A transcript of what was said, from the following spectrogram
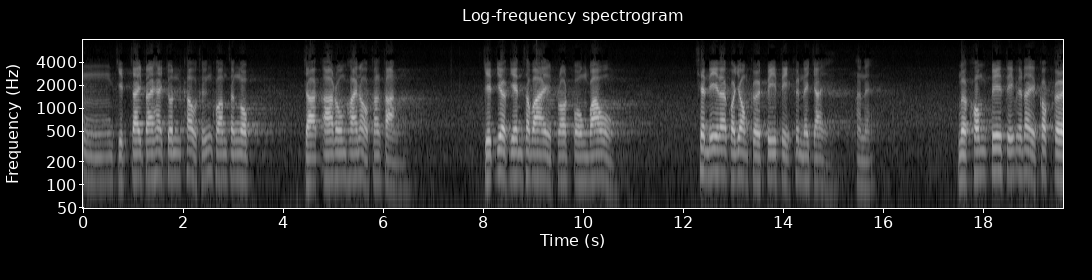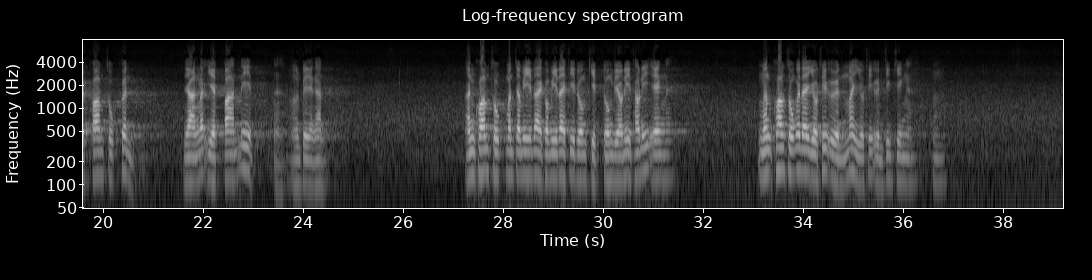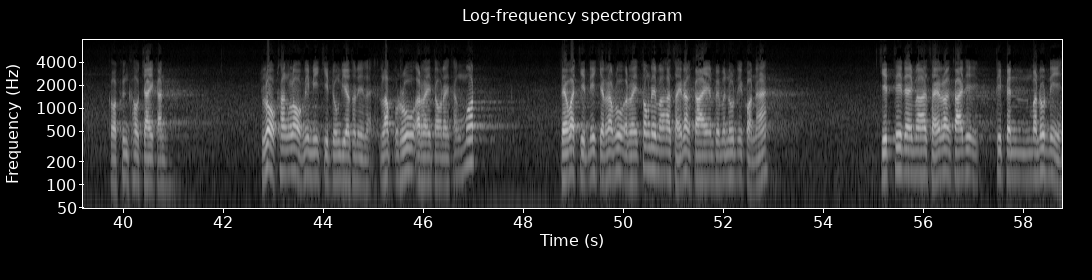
จิตใจไปให้จนเข้าถึงความสงบ จากอารมณ์ภายนอกต่างๆ จิตเยือกเย็นสบายปลอดโปร่งเบา เช่นนี้แล้วก็ย่อมเกิดปีติขึ้นในใจ นั่นแหละเมื่อคมปีติไปได้ก็เกิดความสุขขึ้น อย่างละเอียดปานนีดมันเป็นอย่างนั้น อันความสุขมันจะมีได้ก็มีได้ที่ดวงจิตดวงเดียวนี้เท่านี้เองนะ มันความสุขไม่ได้อยู่ที่อื่น ไม่อยู่ที่อื่นจริงๆนะก็เพิ่งเข้าใจกัน โลกทั้งโลกนี่มีจิตดวงเดียวเท่านี้แหละ รับรู้อะไรต่ออะไรทั้งหมด แต่ว่าจิตนี้จะรับรู้อะไรต้องได้มาอาศัยร่างกายอันเป็นมนุษย์นี่ก่อนนะ จิตที่ได้มาอาศัยร่างกายที่ที่เป็นมนุษย์นี่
